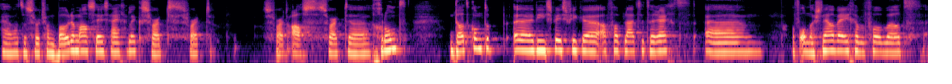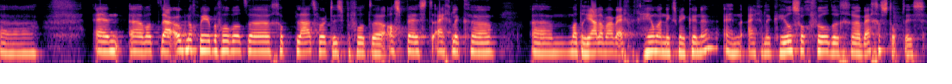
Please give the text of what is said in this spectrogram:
wat een soort van bodemas is eigenlijk, zwart, zwart, zwart as, zwarte grond. Dat komt op uh, die specifieke afvalplaatsen terecht. Uh, of onder snelwegen bijvoorbeeld. Uh, en uh, wat daar ook nog meer bijvoorbeeld geplaatst wordt, is bijvoorbeeld asbest. Eigenlijk um, materialen waar we eigenlijk helemaal niks mee kunnen. En eigenlijk heel zorgvuldig weggestopt is.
